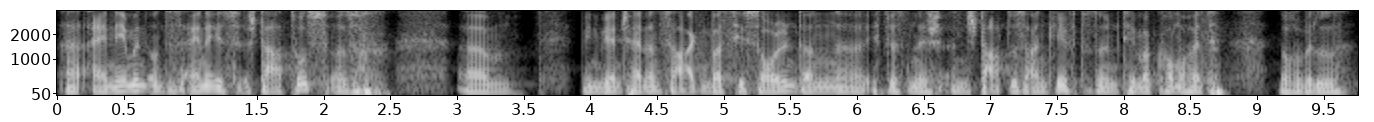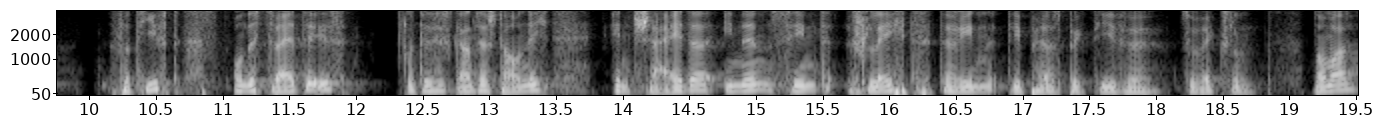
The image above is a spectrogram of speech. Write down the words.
äh, einnehmen. Und das eine ist Status, also ähm, wenn wir Entscheidern sagen, was sie sollen, dann äh, ist das eine, ein Statusangriff. Zu dem Thema kommen wir heute noch ein bisschen vertieft. Und das Zweite ist, und das ist ganz erstaunlich, EntscheiderInnen sind schlecht darin, die Perspektive zu wechseln. Nochmal,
